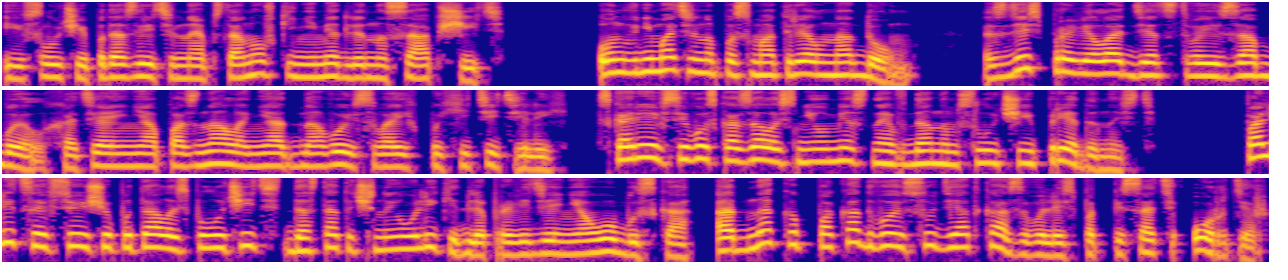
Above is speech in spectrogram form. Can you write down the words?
и в случае подозрительной обстановки немедленно сообщить. Он внимательно посмотрел на дом. Здесь провела детство Изабел, хотя и не опознала ни одного из своих похитителей. Скорее всего, сказалась неуместная в данном случае преданность. Полиция все еще пыталась получить достаточные улики для проведения обыска, однако пока двое судей отказывались подписать ордер.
